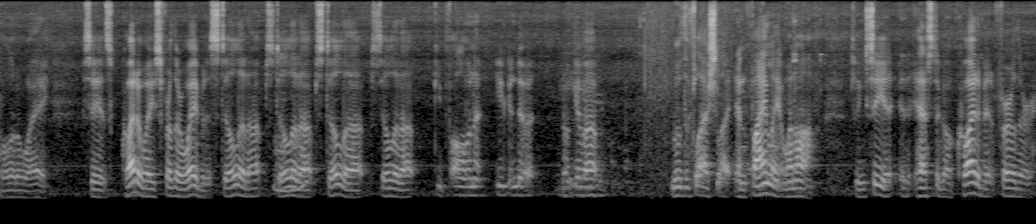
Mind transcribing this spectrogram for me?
pull it away. See, it's quite a ways further away, but it's still lit up, still lit Mm-hmm. up, still lit up, still lit up. Keep following it. You can do it. Don't give up. Move the flashlight. And finally, it went off. So you can see it, it has to go quite a bit further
